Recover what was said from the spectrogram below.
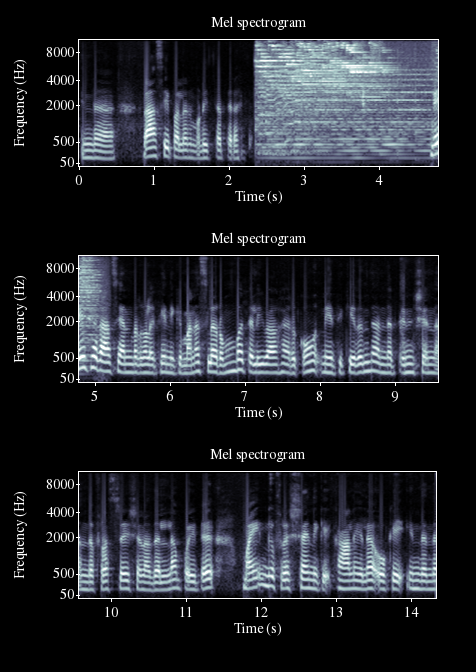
இந்த ராசி பலன் முடித்த பிறகு. மேஷ ராசி அன்பர்களுக்கு இன்றைக்கி மனசில் ரொம்ப தெளிவாக இருக்கும். நேற்றுக்கு இருந்த அந்த டென்ஷன் அந்த ஃப்ரஸ்ட்ரேஷன் அதெல்லாம் போயிட்டு மைண்டு ஃப்ரெஷ்ஷாக இன்றைக்கி காலையில் ஓகே இந்தந்த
